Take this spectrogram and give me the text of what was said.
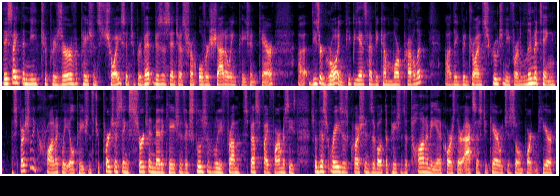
They cite the need to preserve patients' choice and to prevent business interests from overshadowing patient care. Uh, these are growing. PPNs have become more prevalent. Uh, they've been drawing scrutiny for limiting, especially chronically ill patients, to purchasing certain medications exclusively from specified pharmacies. So, this raises questions about the patient's autonomy and, of course, their access to care, which is so important here.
